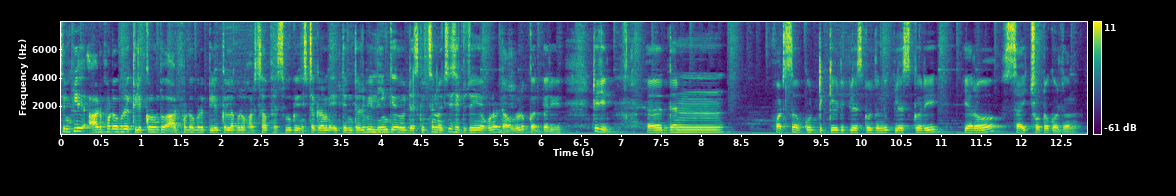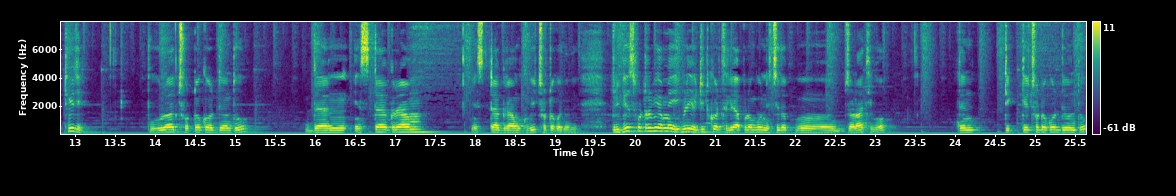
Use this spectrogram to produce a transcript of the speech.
सिंपली आर्ट फोटो पर क्लिक करूँ आर्ट फोटो पर क्लिक कला पर ह्वाट्सअप फेसबुक इंस्टाग्राम ये तीन भी लिंक डिस्क्रिप्सन अच्छे से डाउनलोड करेंगे ठीक है देन व्हाट्सअप को टिके प्लेस कर दिखाँ प्लेस कर यार सैज छोट कर दिखाँ ठीक है पूरा छोट कर दिंतु देन इनस्टाग्राम इनस्टाग्राम को भी छोट कर दिखाते प्रिवियस फोटो भी आम ये एडिट करी आपन निश्चित जना थ देन टिके छोट कर दिंतु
